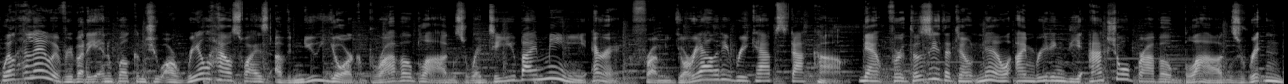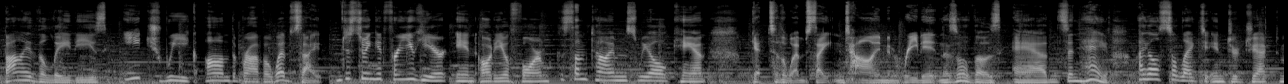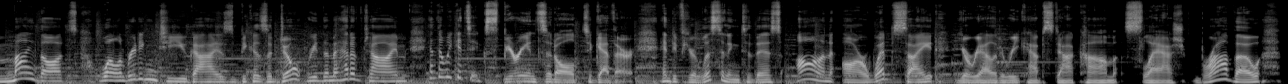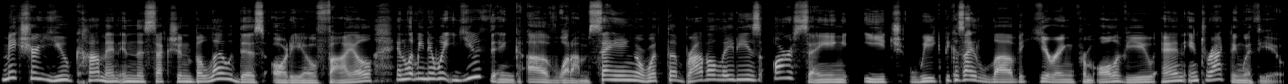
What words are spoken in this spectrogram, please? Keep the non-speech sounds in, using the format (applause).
Well, hello, everybody, and welcome to our Real Housewives of New York Bravo blogs read to you by me, Eric, from YourRealityRecaps.com. Now, for those of you that don't know, I'm reading the actual Bravo blogs written by the ladies each week on the Bravo website. I'm just doing it for you here in audio form because sometimes we all can't get to the website in time and read it, and there's all those ads. And hey, I also like to interject my thoughts while I'm reading to you guys because I don't read them ahead of time and then we get to experience it all together. And if you're listening to this on our website, yourrealityrecaps.com slash bravo, make sure you comment in the section below this audio file and let me know what you think of what I'm saying or what the Bravo ladies are saying each week because I love hearing from all of you and interacting with you.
